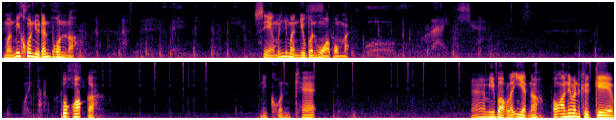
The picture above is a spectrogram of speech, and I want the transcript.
เหมือนมีคนอยู่ด้านบนเหรอ เสียงมันเหมือนอยู่บนหัวผมอะพวกออกเหรอนี่คนแค่อ่ามีบอกละเอียดเนาะเพราะอันนี้มันคือเกม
